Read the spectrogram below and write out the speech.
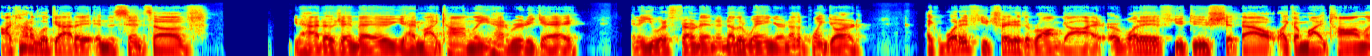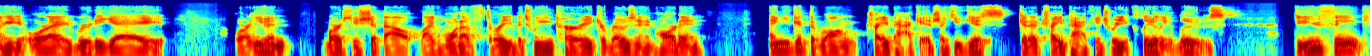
I kind of look at it in the sense of you had OJ Mayo, you had Mike Conley, you had Rudy Gay, and you would have thrown in another wing or another point guard. Like, what if you traded the wrong guy? Or what if you do ship out like a Mike Conley or a Rudy Gay or even worse. You ship out like one of three between Curry, DeRozan, and Harden, and you get the wrong trade package. Like you just get a trade package where you clearly lose. Do you think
